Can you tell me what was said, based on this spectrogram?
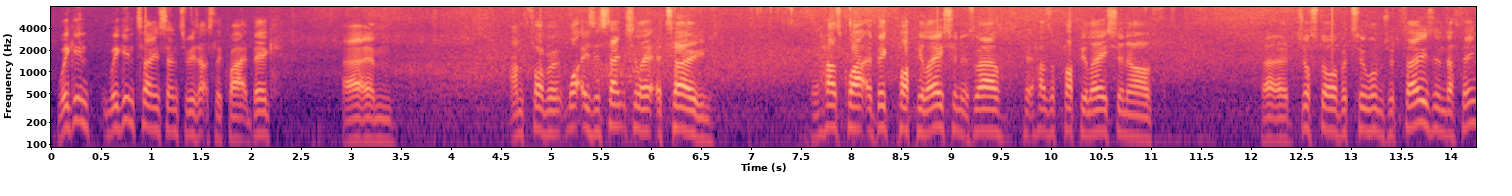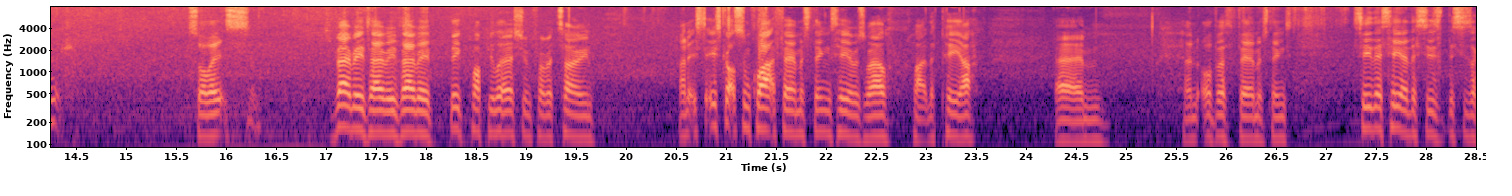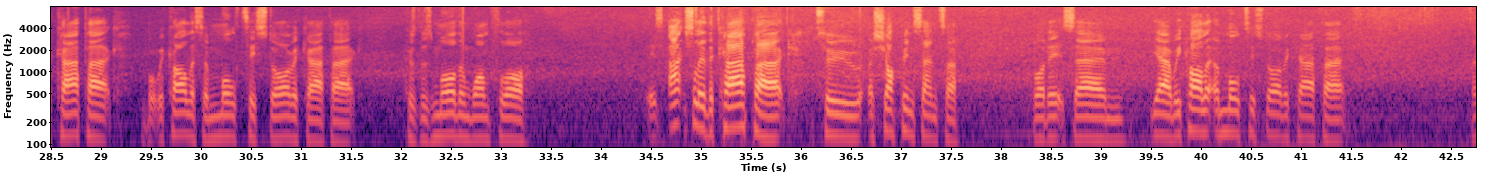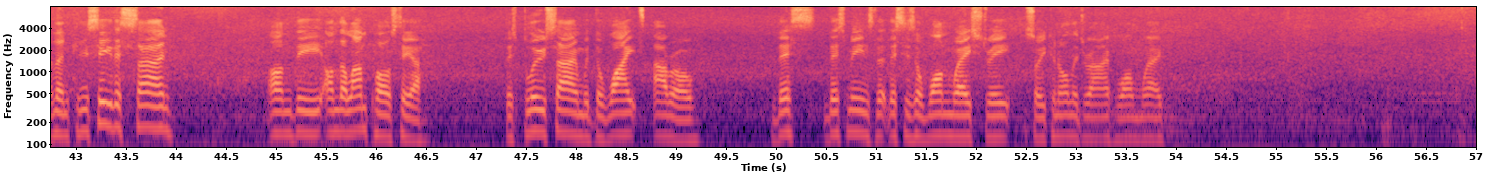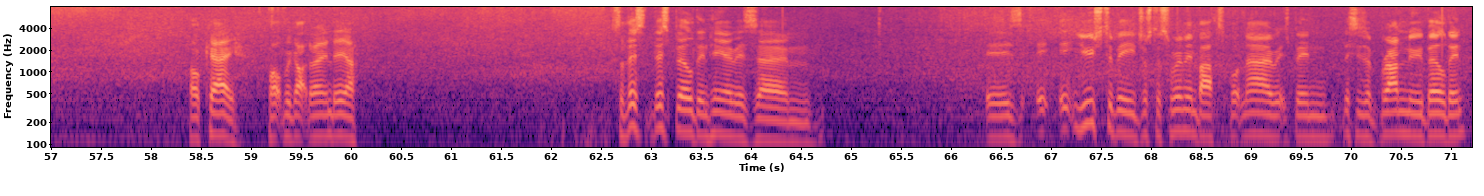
Wigan Wigan town centre is actually quite big, um, and for what is essentially a town, it has quite a big population as well. It has a population of uh, just over 200,000 I think. So it's very very very big population for a town. And it's, it's got some quite famous things here as well like the pier um, and other famous things. See this here? This is this is a car park but we call this a multi-story car park because there's more than one floor it's actually the car park to a shopping centre but it's um, yeah we call it a multi-story car park and then can you see this sign on the on the lamppost here? This blue sign with the white arrow. This this means that this is a one-way street, so you can only drive one way. Okay, what we got around here? So this this building here is um, is it, it used to be just a swimming baths, but now it's been this is a brand new building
